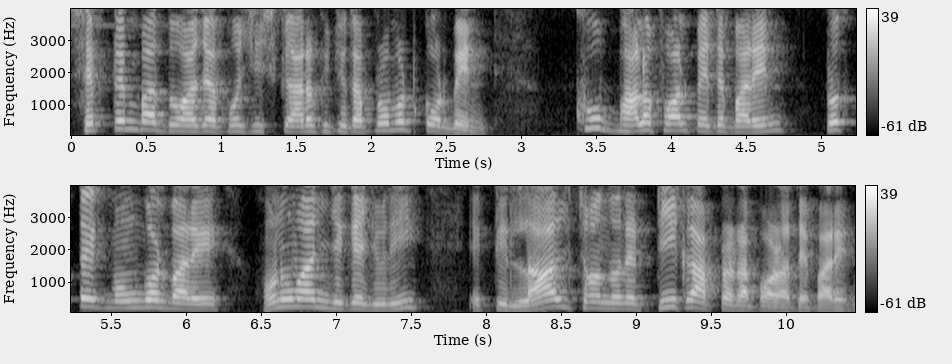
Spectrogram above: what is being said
সেপ্টেম্বর দু হাজার পঁচিশকে আরও কিছুটা প্রমোট করবেন। খুব ভালো ফল পেতে পারেন। প্রত্যেক মঙ্গলবারে হনুমানজিকে যদি একটি লাল চন্দনের টিকা আপনারা পড়াতে পারেন।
